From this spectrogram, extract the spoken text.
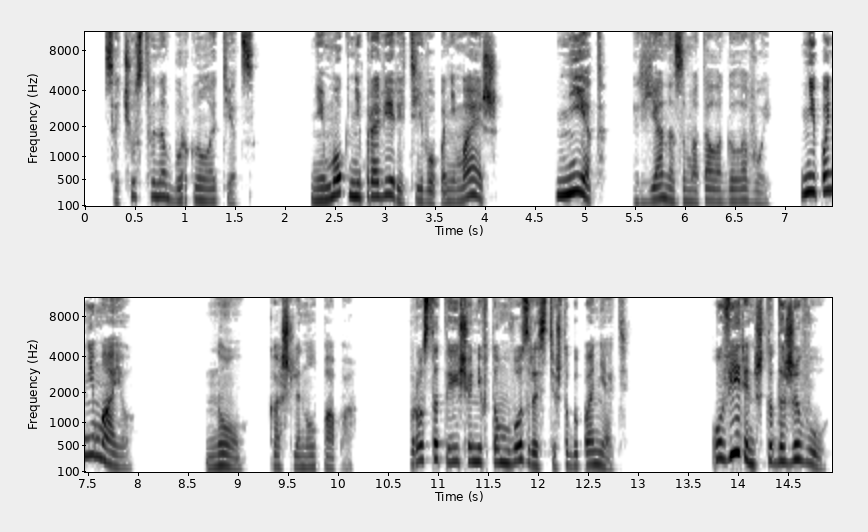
— сочувственно буркнул отец. «Не мог не проверить его, понимаешь?» «Нет», — Рьяна замотала головой. «Не понимаю». «Ну», — кашлянул папа, — «просто ты еще не в том возрасте, чтобы понять». «Уверен, что доживу»,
